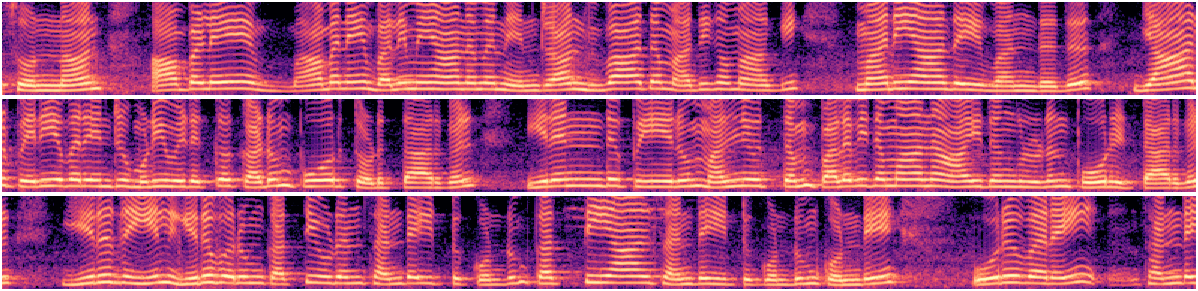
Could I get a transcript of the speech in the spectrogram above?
சொன்னான். அவளே அவனே வலிமையானவன் என்றான். விவாதம் அதிகமாகி மரியாதை வந்தது. யார் பெரியவர் என்று முடிவெடுக்க கடும் போர் தொடுத்தார்கள். இரண்டு பேரும் மல்யுத்தம் பலவிதமான ஆயுதங்களுடன் போரிட்டார்கள். இறுதியில் இருவரும் கத்தியுடன் சண்டையிட்டு கொண்டும் கத்தியால் சண்டையிட்டு கொண்டும் கொண்டே ஒருவரை சண்டை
